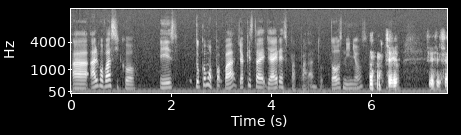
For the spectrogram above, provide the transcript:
a algo básico. Es tú como papá, ya que está, ya eres papá, dos niños. sí, sí, sí, sí.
